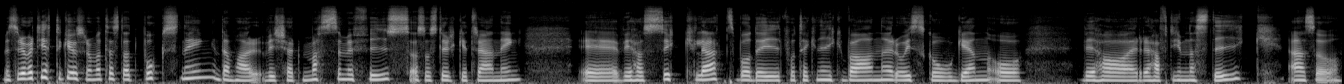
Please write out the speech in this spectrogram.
Men så det har varit jättekul, så de har testat boxning, de har, vi har kört massor med fys, alltså styrketräning. Eh, vi har cyklat både i, på teknikbanor och i skogen och vi har haft gymnastik. Alltså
